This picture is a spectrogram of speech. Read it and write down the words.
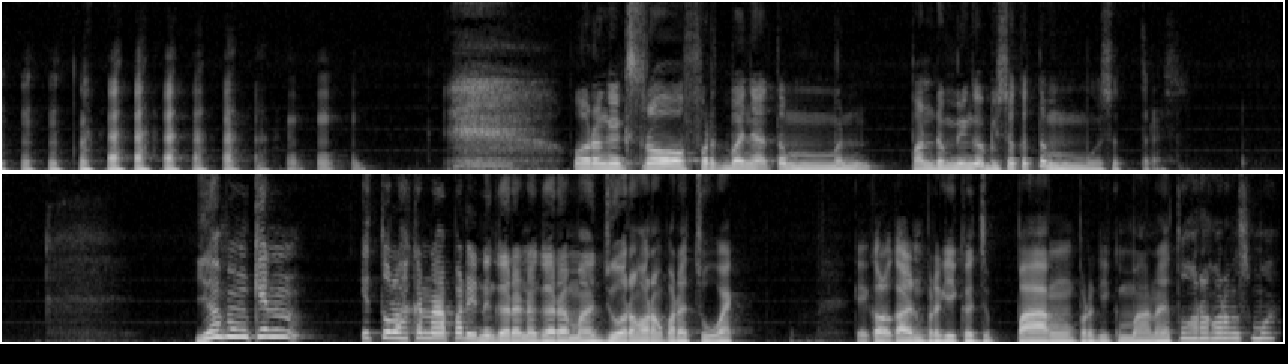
orang ekstrovert banyak temen pandemi nggak bisa ketemu stres. Ya mungkin itulah kenapa di negara-negara maju orang-orang pada cuek. Kayak kalau kalian pergi ke Jepang pergi ke mana itu orang-orang semua.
